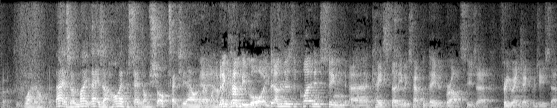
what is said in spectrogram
productivity. Wow, that is a mate. That is a high percentage. I'm shocked actually. How Yeah, I mean, it can be more. I mean, there's a, quite an interesting uh, case study which a chap called David Brass, who's a free range egg producer,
